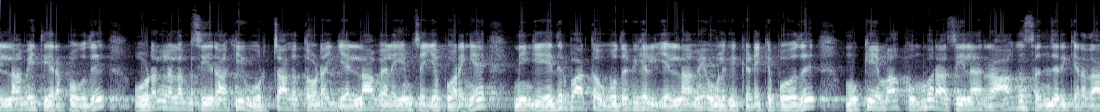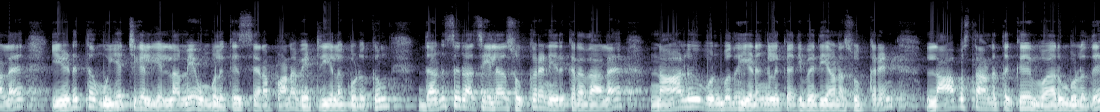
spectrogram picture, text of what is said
எல்லாமே தீரப்போகுது. உடல்நலம் சீராகி உற்சாகத்தோட எல்லா வேலையும் செய்ய போறீங்க. நீங்க எதிர்பார்த்த உதவிகள் எல்லாமே உங்களுக்கு கிடைக்க போகுது. முக்கியமா கும்பராசியில ராகு சஞ்சரிக்கிறதால எடுத்த முயற்சிகள் எல்லாமே உங்களுக்கு சிறப்பான வெற்றிகளை கொடுக்கும். தனுசு ராசியில சுக்கிரன் இருக்கிறதால நாலு ஒன்பது இடங்களுக்கு அதிபதியான சுக்கரன் லாபஸ்தானத்துக்கு வரும் பொழுது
